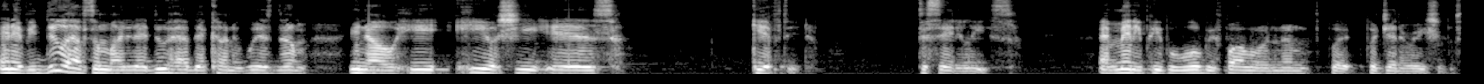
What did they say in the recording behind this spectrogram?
And if you do have somebody that do have that kind of wisdom, you know, he he or she is gifted to say the least. And many people will be following them for, for generations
